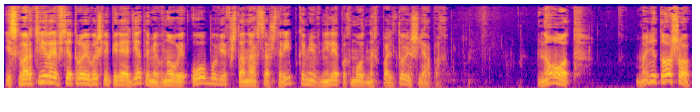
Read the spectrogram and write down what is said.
Из квартиры все трое вышли переодетыми в новой обуви, в штанах со штрипками, в нелепых модных пальто и шляпах. «Ну вот, мы не то что,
